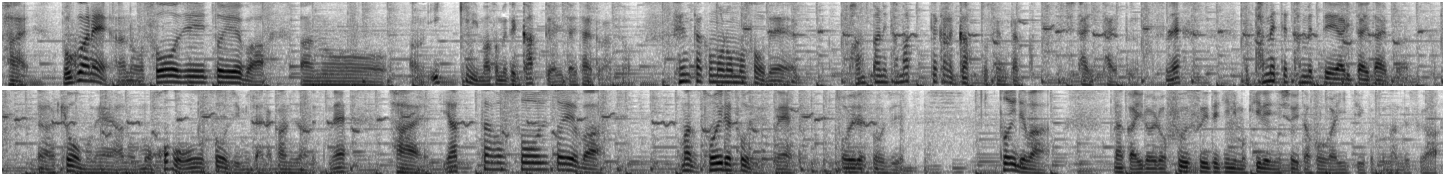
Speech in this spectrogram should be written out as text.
はい。僕はねあの掃除といえばあのー、あの一気にまとめてガッとやりたいタイプなんですよ。洗濯物もそうでパンパンに溜まってからガッと洗濯したいタイプなんですね。溜めて溜めてやりたいタイプなんですよ。だから今日もねあのもうほぼ大掃除みたいな感じなんですね。はい。やったお掃除といえばまずトイレ掃除ですね。トイレ掃除。トイレはなんかいろいろ風水的にも綺麗にしといた方がいいっていうことなんですが、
